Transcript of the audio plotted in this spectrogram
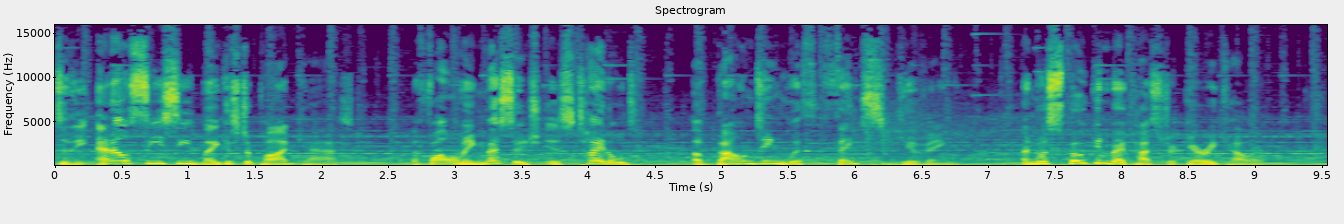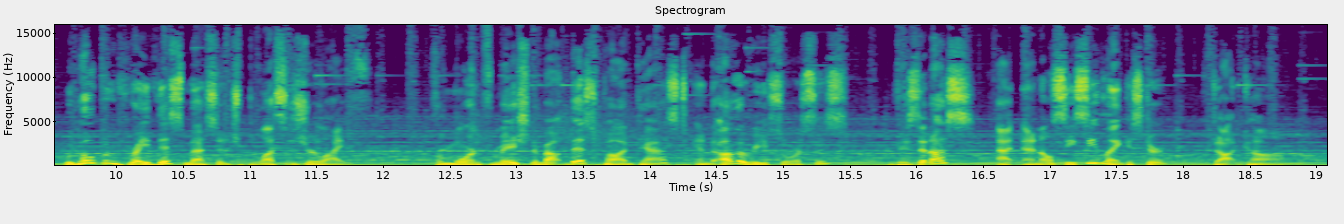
to the NLCC Lancaster podcast. The following message is titled Abounding with Thanksgiving and was spoken by Pastor Gary Keller. We hope and pray this message blesses your life. For more information about this podcast and other resources, visit us at nlcclancaster.com.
